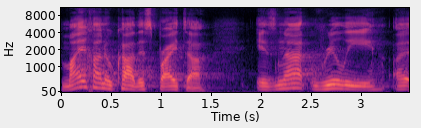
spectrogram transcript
Mai Chanukah, this Braita, is not really. Uh,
